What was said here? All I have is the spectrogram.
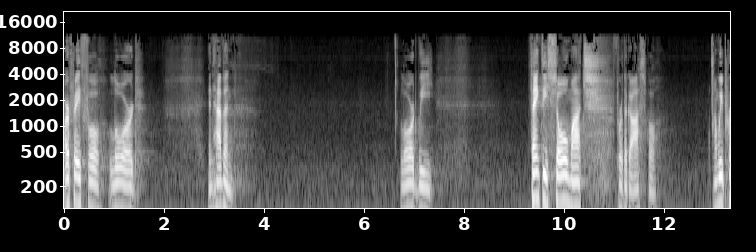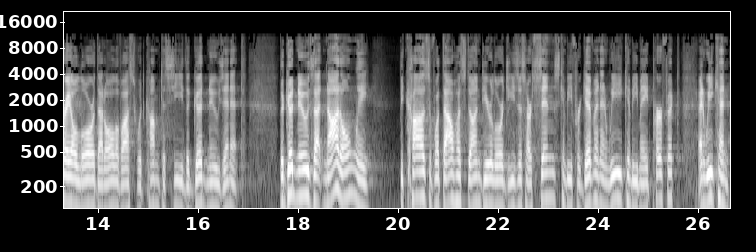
Our faithful Lord in heaven, Lord, we thank Thee so much for the gospel. And we pray, O oh Lord, that all of us would come to see the good news in it. The good news that not only because of what thou hast done, dear Lord Jesus, our sins can be forgiven and we can be made perfect and we can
